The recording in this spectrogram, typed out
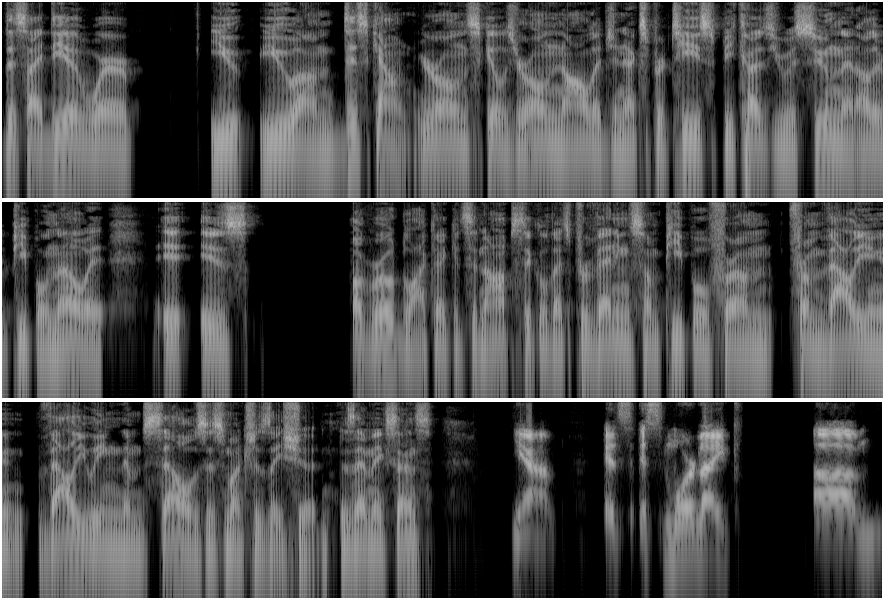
this idea where you you um, discount your own skills, your own knowledge and expertise because you assume that other people know it. It is a roadblock, like it's an obstacle that's preventing some people from from valuing valuing themselves as much as they should. Does that make sense? Yeah, it's it's more like um,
